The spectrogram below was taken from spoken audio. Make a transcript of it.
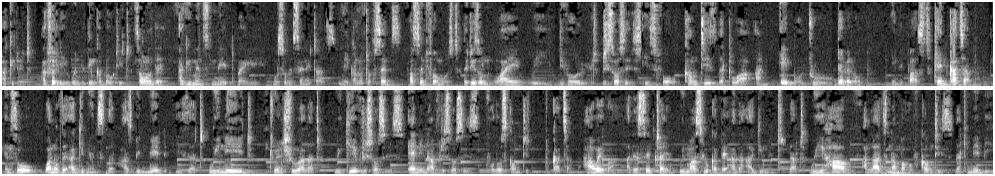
accurate. Actually, when you think about it, some of the arguments made by most of the senators make a lot of sense. First and foremost, the reason why we devolved resources is for counties that were unable to develop in the past can catch up. And so, one of the arguments that has been made is that we need to ensure that we give resources and enough resources for those counties to catch up. However, at the same time, we must look at the other argument that we have a large number of counties that may be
